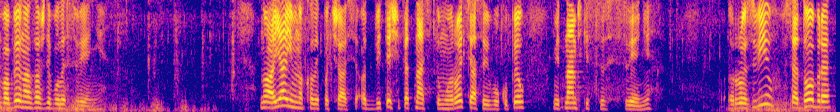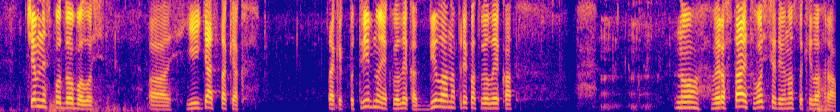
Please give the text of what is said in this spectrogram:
баби у нас завжди були свині. Ну, а я іменно коли почався, от у 2015 році я собі був купив в'єтнамські свині. Розвів, все добре. Чим не сподобалось, їдять так, як так як потрібно, як велика біла, наприклад, велика. Ну, виростають 80-90 кг.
